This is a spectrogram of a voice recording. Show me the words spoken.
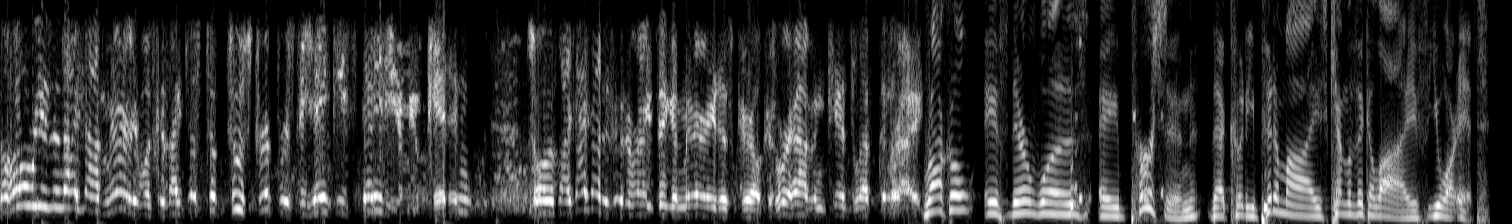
the whole reason I got married was because I just took two strippers to Yankee Stadium. You kidding? So it's like I got to do the right thing and marry this girl because we're having kids left and right. Rocco, if there was a person that could epitomize Ken LaVicka alive, you are it.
